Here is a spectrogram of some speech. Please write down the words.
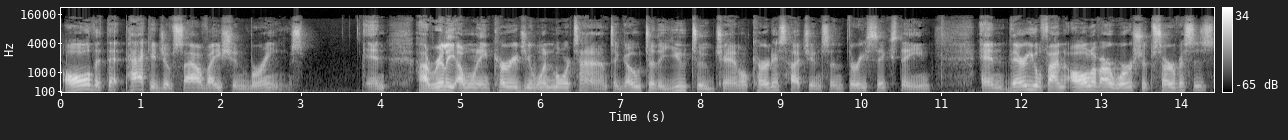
all that that package of salvation brings. And I really I want to encourage you one more time to go to the YouTube channel Curtis Hutchinson 316 and there you'll find all of our worship services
